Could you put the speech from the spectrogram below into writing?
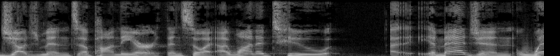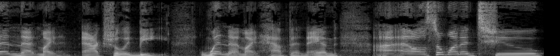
judgment upon the earth. And so I, I wanted to Uh, imagine when that might actually be, when that might happen. And I also wanted to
